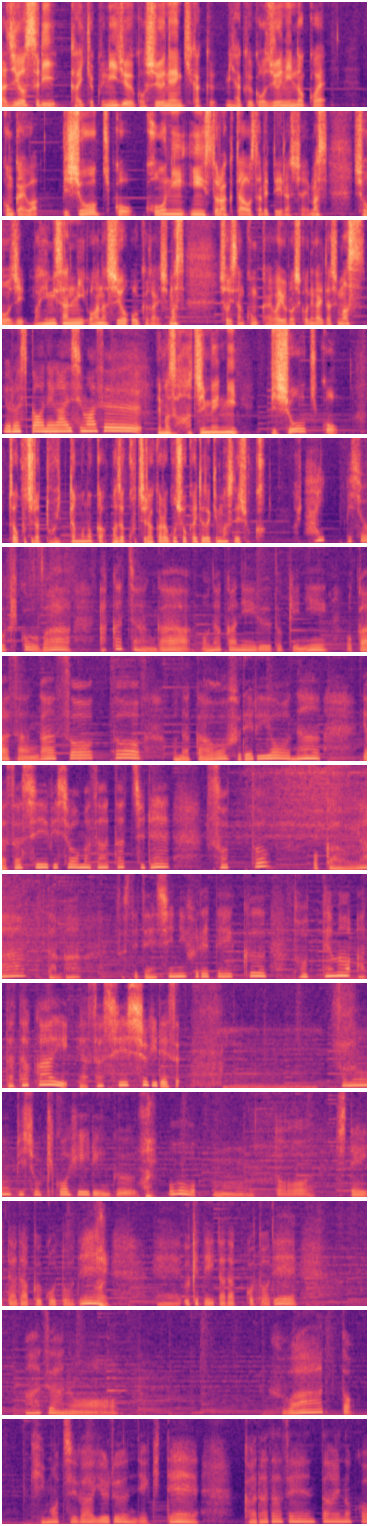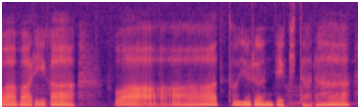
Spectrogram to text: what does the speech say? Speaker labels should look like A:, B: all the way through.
A: ラジオ3開局25周年企画250人の声。今回は微小機構公認インストラクターをされていらっしゃいます。庄司真由美さんにお話をお伺いします。庄司さん今回はよろしくお願いいたします。
B: よろしくお願い。しますえ
A: まずはじめに微小機構とはこちらどういったものかまずはこちらからご紹介いただけますでしょうか。
B: はい、はい、微小機構は赤ちゃんがお腹にいる時にお母さんがそっとお腹を触れるような優しい微笑マザータッチでそっとお顔や頭そして全身に触れていくとっても温かい優しい手技です。その微小気候ヒーリングを、はい、うんとしていただくことで、はいえー、受けていただくことでまずあのふわっと気持ちが緩んできて体全体のこわばりがふわーっと緩んできたら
